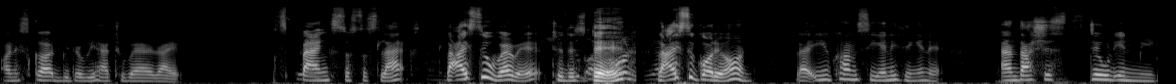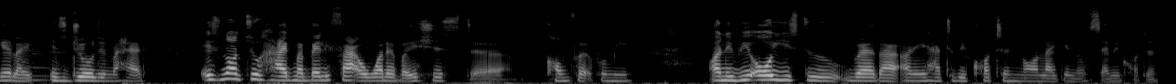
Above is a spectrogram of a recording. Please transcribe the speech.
on a skirt, we had to wear like spanks, just the slacks. Mm. Like I still wear it to this day. Like I still got it on. Like you can't see anything in it, and that's just still in me. Okay? Like it's drilled in my head. It's not to hide my belly fat or whatever. It's just uh, comfort for me. And we all used to wear that, and it had to be cotton or like you know semi cotton.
